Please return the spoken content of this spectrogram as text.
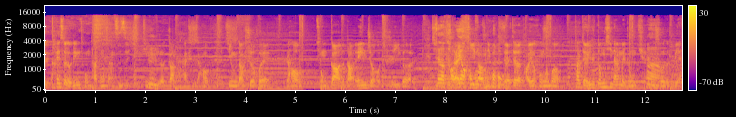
以黑色柳丁从他从反思自己进入一个状态开始，然后进入到社会，然后从 God 到 Angel，就是一个再到讨厌西红楼梦对，再到讨厌《红楼梦》，他等于是东西南北中全说了个遍。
